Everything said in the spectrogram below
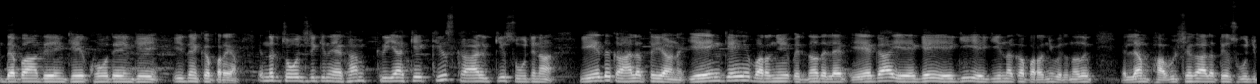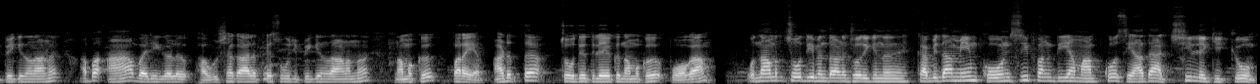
ദബാദേങ്കെ ഖോദേങ്കെ ഇതൊക്കെ പറയാം. എന്നിട്ട് ചോദിച്ചിരിക്കുന്ന ഏകാം ക്രിയാക്ക് കിസ് കാൽക്ക് സൂചന ഏത് കാലത്തെയാണ്? ഏങ്കെ പറഞ്ഞ് വരുന്നതെല്ലാം ഏക ഏകെ ഏകി ഏകി എന്നൊക്കെ പറഞ്ഞു വരുന്നത് എല്ലാം ഭവിഷ്യകാലത്തെ സൂചിപ്പിക്കുന്നതാണ്. അപ്പോൾ ആ വരികൾ ഭവിഷ്യകാലത്തെ സൂചിപ്പിക്കുന്നതാണെന്ന് നമുക്ക് പറയാം. അടുത്ത ചോദ്യത്തിലേക്ക് നമുക്ക് പോകാം. ഒന്നാമത്തെ ചോദ്യം എന്താണ് ചോദിക്കുന്നത്? കവിതാമേം കോൺസി പങ്ക്തിയാം ആപ്കോ സ്യാദ അച്ചി ലഖിക്കും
